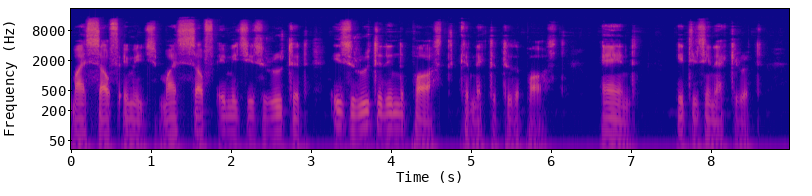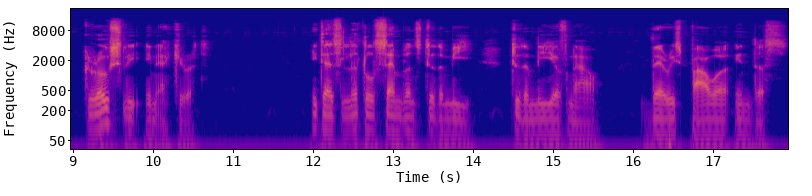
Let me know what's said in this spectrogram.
My self-image, my self-image is rooted, is rooted in the past, connected to the past, and it is inaccurate, grossly inaccurate. It has little semblance to the me, to the me of now. There is power in this.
